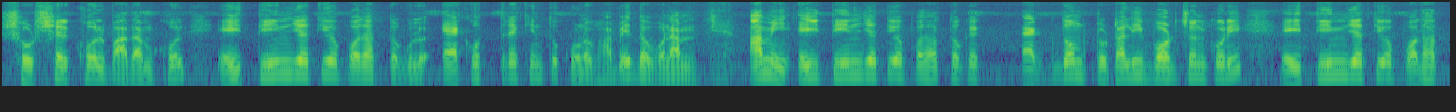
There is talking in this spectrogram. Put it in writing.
সর্ষের খোল, বাদাম খোল, এই তিন জাতীয় পদার্থগুলো একত্রে কিন্তু কোনোভাবেই দেবো না। আমি এই তিন জাতীয় পদার্থকে একদম টোটালি বর্জন করি। এই তিন জাতীয় পদার্থ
